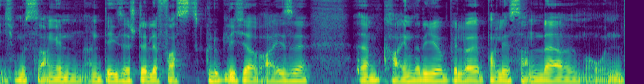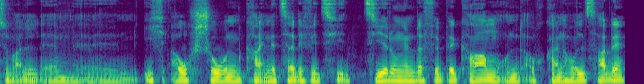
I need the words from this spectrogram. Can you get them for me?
ich muss sagen, in, an dieser Stelle fast glücklicherweise ähm, kein Rio Palisander und weil ähm, äh, ich auch schon keine Zertifizierungen dafür bekam und auch kein Holz hatte.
